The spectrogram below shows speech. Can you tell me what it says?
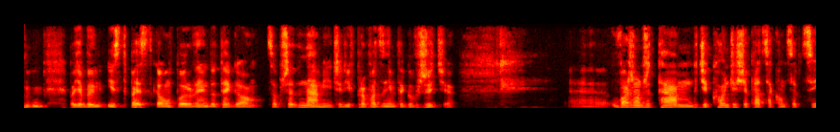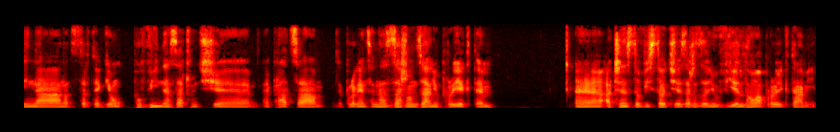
powiedziałbym, jest pestką w porównaniu do tego, co przed nami, czyli wprowadzeniem tego w życie. E, uważam, że tam, gdzie kończy się praca koncepcyjna nad strategią, powinna zacząć się praca polegająca na zarządzaniu projektem, e, a często w istocie zarządzaniu wieloma projektami.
